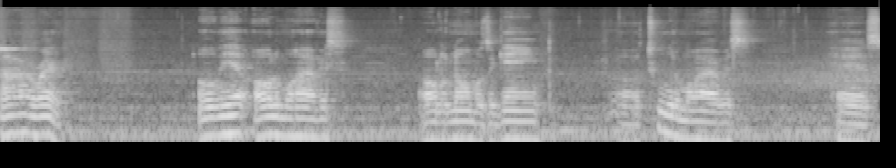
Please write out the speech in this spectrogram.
All right. Over here, all the Mojaves, all the normals again. Uh, two of the Mojaves has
